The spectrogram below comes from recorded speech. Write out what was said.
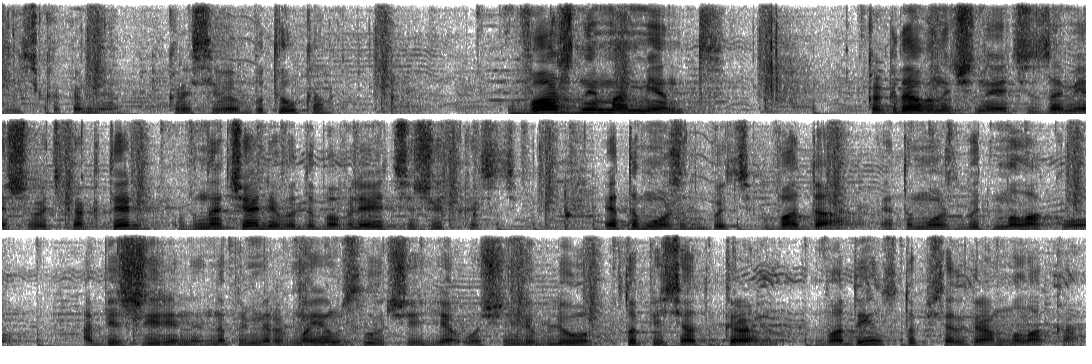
Видите, какая у меня красивая бутылка. Важный момент. Когда вы начинаете замешивать коктейль, вначале вы добавляете жидкость. Это может быть вода, это может быть молоко, обезжиренное. Например, в моем случае я очень люблю 150 грамм воды, 150 грамм молока.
